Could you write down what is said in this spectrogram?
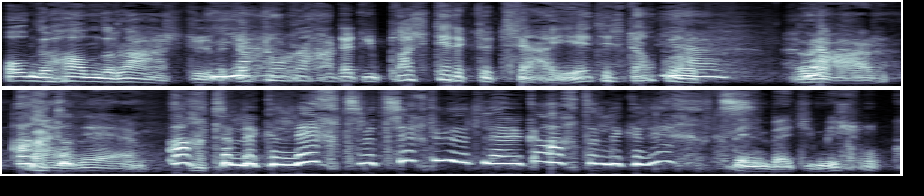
onderhandelaars. Dus het is ook zo raar dat die Plasterk dat zei. Hè? Het is toch Ja. wel raar. achter- Maar eh, Achterlijk rechts, wat zegt u dat leuk? Achterlijk rechts. ik ben een beetje misselijk.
